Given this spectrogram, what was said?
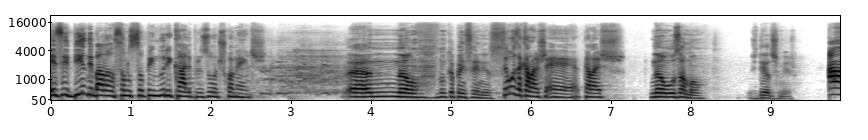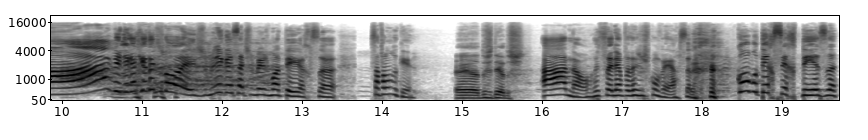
exibindo e balançando seu penduricalho pros outros comente? É, não, nunca pensei nisso. Você usa aquelas, é, aquelas... Não, usa a mão. Os dedos mesmo. Ah, me diga aqui das dois. Me diga esse mesmo uma terça. Você tá falando do quê? É, dos dedos. Ah, não. Isso seria depois a gente conversa. Como ter certeza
